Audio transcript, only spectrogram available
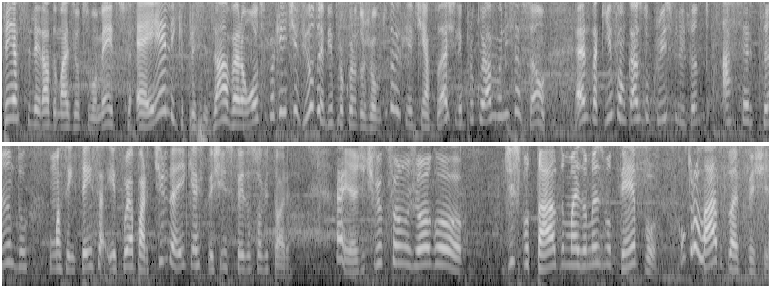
ter acelerado mais em outros momentos, é ele que precisava, eram outros, porque a gente viu o Dembi procurando o jogo. Toda vez que ele tinha flash, ele procurava uma iniciação. Essa daqui foi um caso do Crisp, no entanto, acertando uma sentença, e foi a partir daí que a FPX fez a sua vitória. É, e a gente viu que foi um jogo disputado, mas ao mesmo tempo controlado pela FPX.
